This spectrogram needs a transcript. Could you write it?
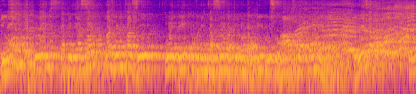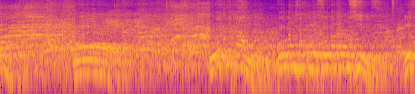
E logo depois da premiação, nós vamos fazer um evento com organização, vai ter banda ao vivo, churrasco, até amanhã. Beleza? Então, vamos lá. É como ele já começou com a maioria dos times. Esse,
